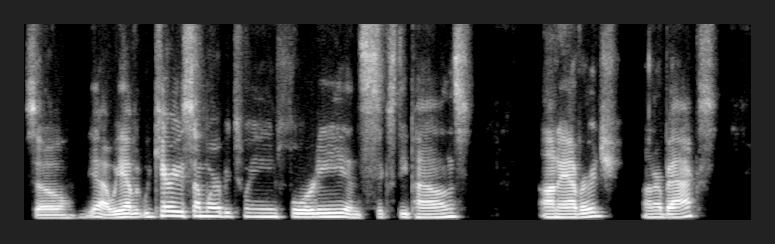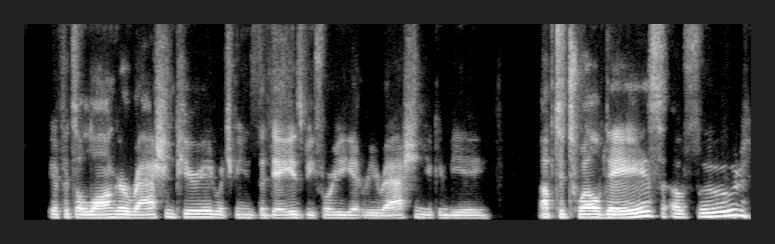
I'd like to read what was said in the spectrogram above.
So yeah, we have we carry somewhere between 40 and 60 pounds on average on our backs. If it's a longer ration period, which means the days before you get re-rationed, you can be up to 12 days of food.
